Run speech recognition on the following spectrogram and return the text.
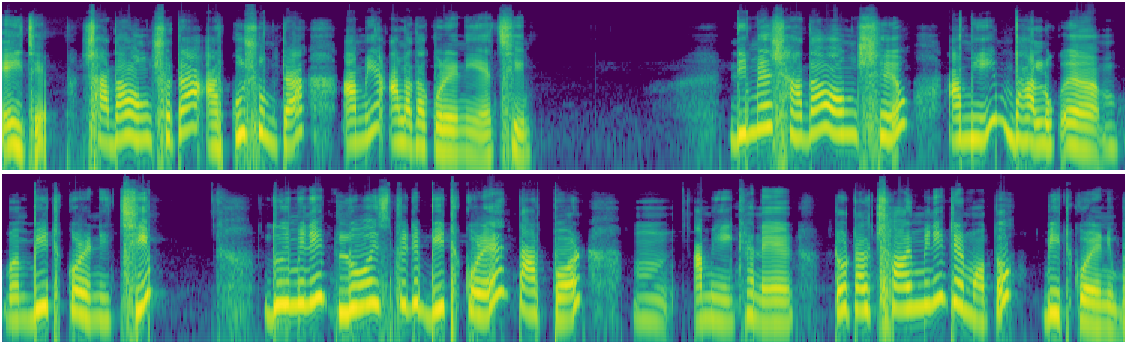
এই যে, সাদা অংশটা আর কুসুমটা আমি আলাদা করে নিয়েছি। ডিমের সাদা অংশেও আমি ভালো বিট করে নিচ্ছি। দুই মিনিট লো স্পিডে বিট করে তারপর আমি এখানে টোটাল ছয় মিনিটের মতো বিট করে নিব।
